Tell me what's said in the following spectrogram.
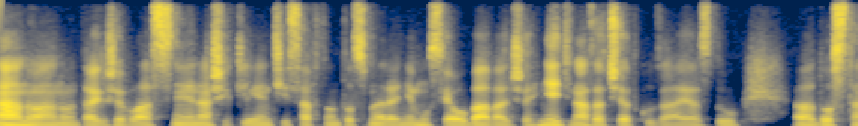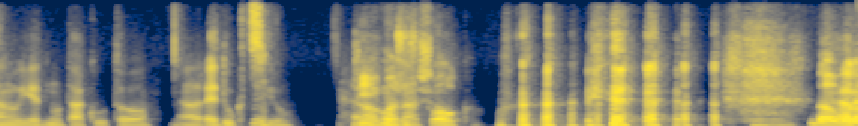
Áno, áno, takže vlastne naši klienti sa v tomto smere nemusia obávať, že hneď na začiatku zájazdu eh, dostanú jednu takúto eh, redukciu. Hm. Ty ich máš koľko? Dobre,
